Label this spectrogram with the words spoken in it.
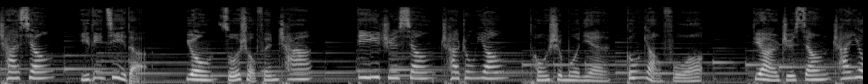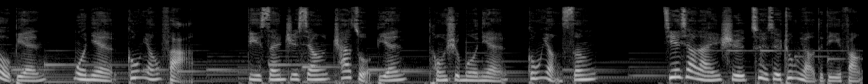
插香一定记得用左手分插，第一支香插中央。同时默念供养佛，第二支香插右边，默念供养法，第三支香插左边，同时默念供养僧。接下来是最最重要的地方，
